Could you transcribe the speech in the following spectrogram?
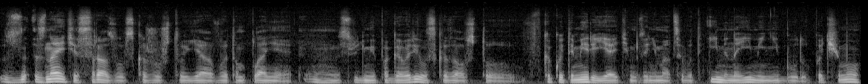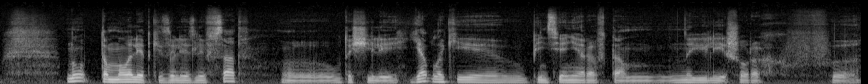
Знаете, сразу скажу, что я в этом плане э, с людьми поговорил сказал, что в какой-то мере я этим заниматься вот именно ими не буду. Почему? Ну, там малолетки залезли в сад, э, утащили яблоки у пенсионеров, там навели шорох в, в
